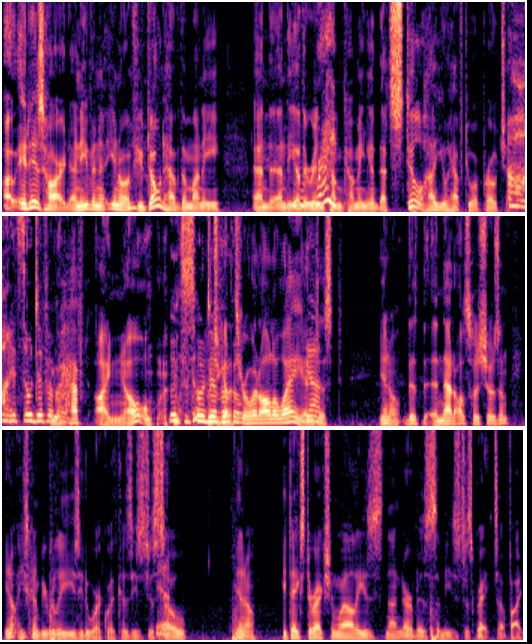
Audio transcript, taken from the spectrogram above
Uh, it is hard, and even you know if you don't have the money and the, and the other Right. income coming in, that's still how you have to approach it. oh and it's so difficult you have. to, I know. It's so difficult. but you got to throw it all away and Yeah. just, you know, this, and that also shows him. You know, he's going to be really easy to work with because he's just Yeah. so, you know, he takes direction well. He's not nervous, and he's just great. So fine.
